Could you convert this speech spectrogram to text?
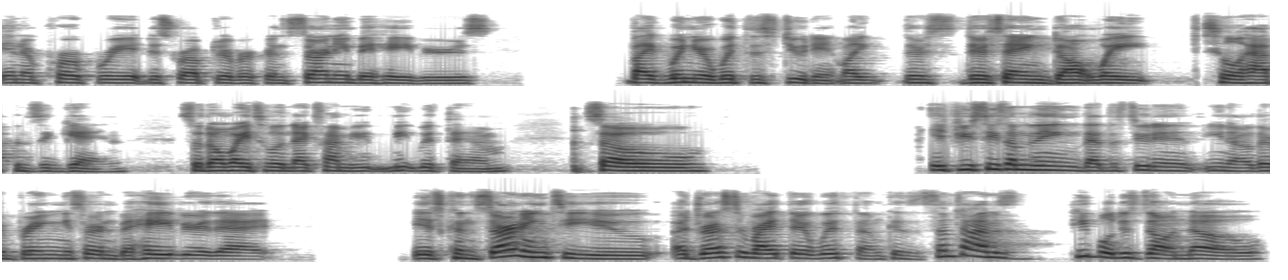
inappropriate, disruptive, or concerning behaviors, like when you're with the student. Like there's they're saying don't wait till it happens again. So don't wait till the next time you meet with them. So if you see something that the student, you know, they're bringing a certain behavior that is concerning to you, address it right there with them because sometimes people just don't know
